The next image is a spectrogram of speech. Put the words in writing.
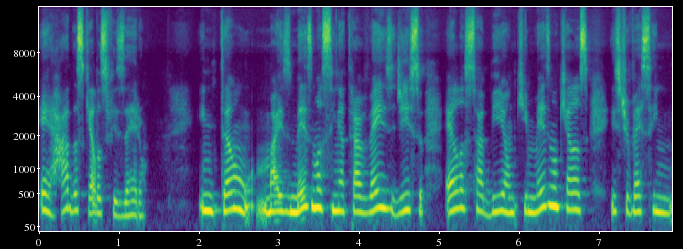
erradas que elas fizeram. Então, mas mesmo assim, através disso, elas sabiam que mesmo que elas estivessem,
